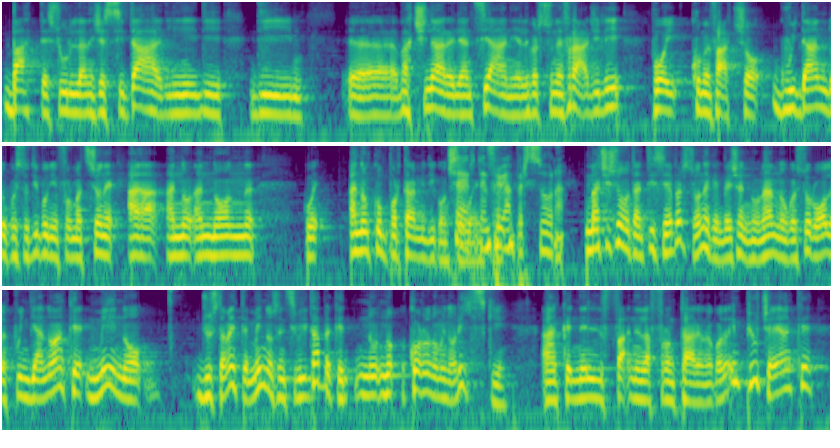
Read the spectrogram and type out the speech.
batte sulla necessità di, di, di eh, vaccinare gli anziani e le persone fragili, poi come faccio guidando questo tipo di informazione a, a non, a non a non comportarmi di conseguenza. Certo, in prima persona. Ma ci sono tantissime persone che invece non hanno questo ruolo e quindi hanno anche meno giustamente meno sensibilità perché no, no, corrono meno rischi anche nel fa, nell'affrontare una cosa. In più c'è anche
